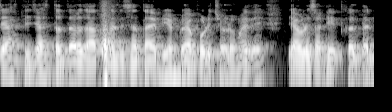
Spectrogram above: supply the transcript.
जास्तीत जास्त दर जाताना दिसत आहे. भेटूया पुढच्या व्हिडिओमध्ये. यावेळीसाठी इतकंच धन्यवाद.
